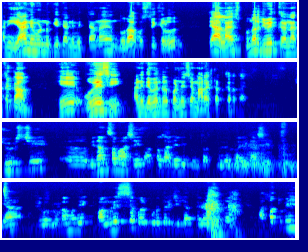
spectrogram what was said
आणि या निवडणुकीच्या निमित्तानं नुरा कुस्ती खेळून ते अलायन्स पुनर्जीवित करण्याचं काम हे ओवेसी आणि देवेंद्र फडणवीस हे महाराष्ट्रात करत आहेत. चोवीसची विधानसभा असेल आता झालेली नगरपालिका असेल या निवडणुकामध्ये काँग्रेसचं बळ कुठेतरी जिल्ह्यात कमी होत. आहे आता तुम्ही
